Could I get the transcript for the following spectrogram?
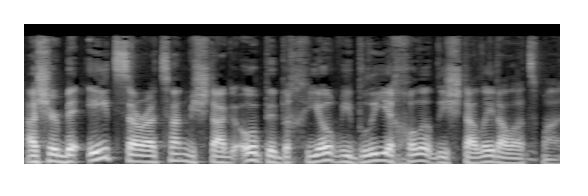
אשר בעת צרתן משתגעות בבכיות מבלי יכולת להשתלט על עצמן.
